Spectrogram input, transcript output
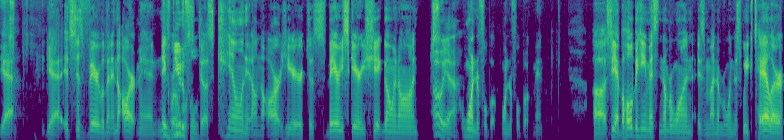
Yeah, yeah, it's just very well done, and the art, man, Nick It's Robles beautiful. just killing it on the art here. Just very scary shit going on. Oh yeah. wonderful book wonderful book man uh so yeah behold behemoth number one is my number one this week taylor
